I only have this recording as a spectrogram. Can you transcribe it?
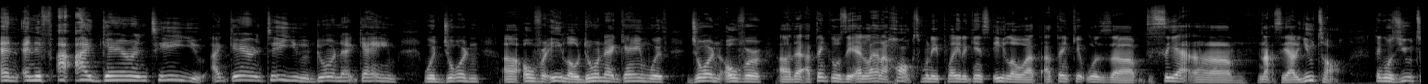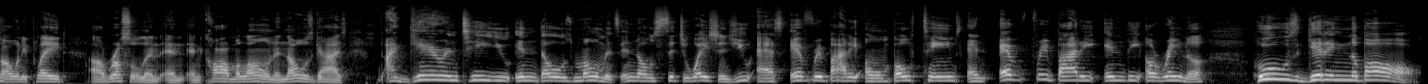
And and if I, I, guarantee you, I guarantee you, during that game with Jordan uh, over Ehlo, during that game with Jordan over, uh, the, I think it was the Atlanta Hawks when he played against Ehlo. I, I think it was uh, Seattle, uh, not Seattle, Utah. I think it was Utah when he played uh, Russell and, and and Karl Malone and those guys. I guarantee you, in those moments, in those situations, you ask everybody on both teams and everybody in the arena, who's getting the ball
